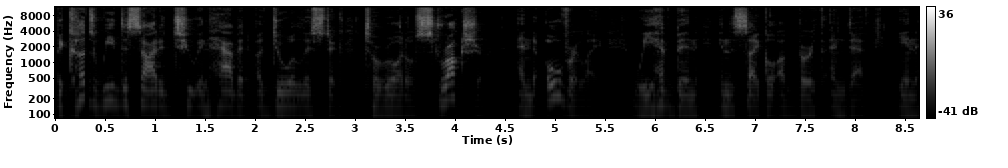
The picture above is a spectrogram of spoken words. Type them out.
Because we decided to inhabit a dualistic toroidal structure and overlay, we have been in the cycle of birth and death in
